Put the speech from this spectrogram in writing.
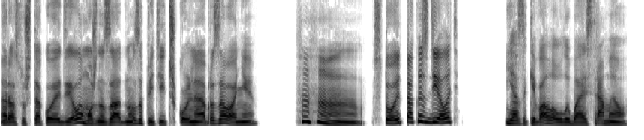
Раз уж такое дело, можно заодно запретить школьное образование. Хм-хм, стоит так и сделать. Я закивала, улыбаясь Ромео.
